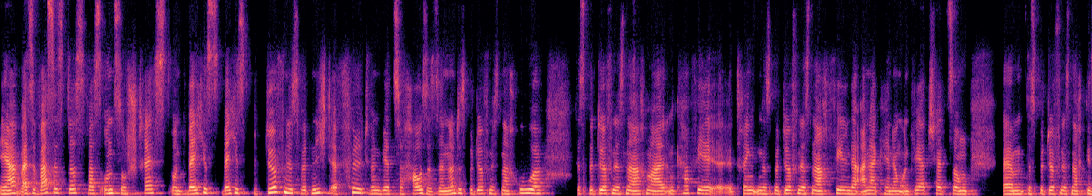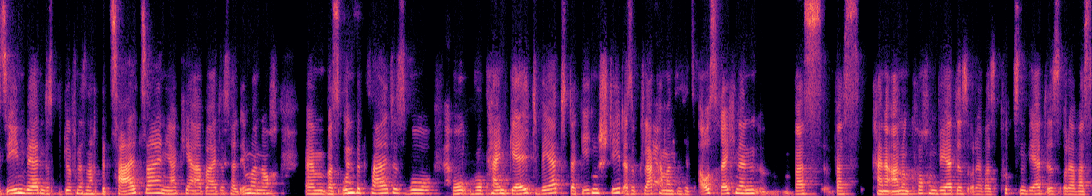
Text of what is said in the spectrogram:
Ja, also was ist das, was uns so stresst und welches, welches Bedürfnis wird nicht erfüllt, wenn wir zu Hause sind? Ne? Das Bedürfnis nach Ruhe, das Bedürfnis nach mal einen Kaffee äh, trinken, das Bedürfnis nach fehlender Anerkennung und Wertschätzung, ähm, das Bedürfnis nach gesehen werden, das Bedürfnis nach bezahlt sein. Ja, Care-Arbeit ist halt immer noch ähm, was Unbezahltes, wo, wo, wo kein Geldwert dagegen steht. Also klar kann man sich jetzt ausrechnen, was, was, keine Ahnung, Kochen wert ist oder was Putzen wert ist oder was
